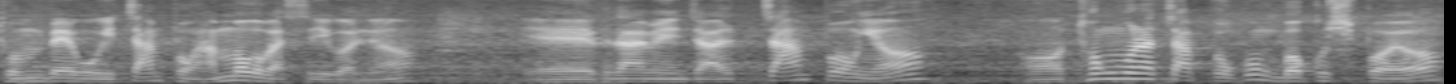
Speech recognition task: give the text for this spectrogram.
돈배고기 짬뽕 안 먹어봤어 이건요. 예, 그 다음에 이제 짬뽕이요. 어, 통문어 짬뽕 꼭 먹고 싶어요.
